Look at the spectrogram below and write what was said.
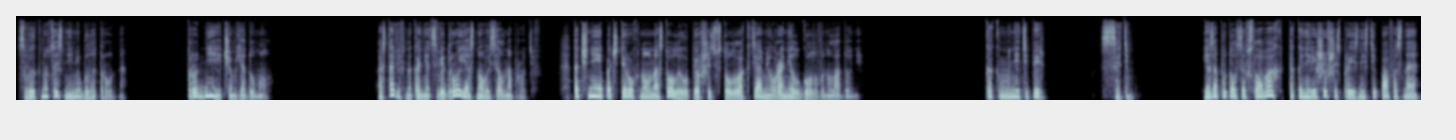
Свыкнуться с ними было трудно. Труднее, чем я думал. Оставив, наконец, ведро, я снова сел напротив. Точнее, почти рухнул на стол и, упершись в стол локтями, уронил голову на ладони. «Как мне теперь с этим?» Я запутался в словах, так и не решившись произнести пафосное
